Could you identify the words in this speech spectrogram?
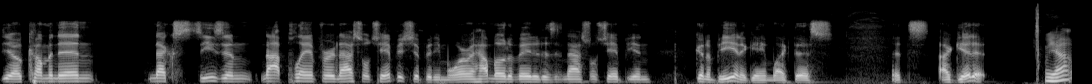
you know coming in next season not playing for a national championship anymore? How motivated is a national champion going to be in a game like this? It's I get it. Yeah.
